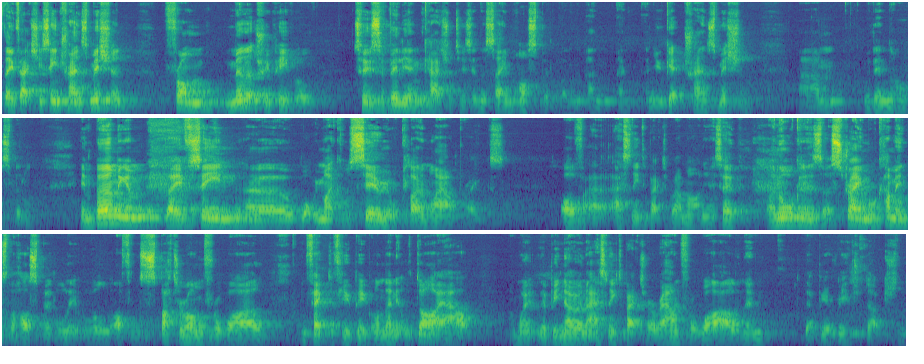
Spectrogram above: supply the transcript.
they've actually seen transmission from military people to civilian casualties in the same hospital, and, and, and you get transmission um, within the hospital. In Birmingham, they've seen uh, what we might call serial clonal outbreaks of uh, Acinetobacter baumannii. So an organism, a strain will come into the hospital, it will often sputter on for a while, infect a few people, and then it will die out, and there'll be no Acinetobacter around for a while, and then there'll be a reintroduction.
